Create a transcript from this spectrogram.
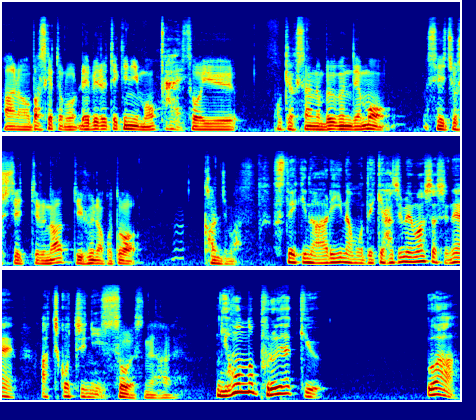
あのバスケットのレベル的にも、はいそういうお客さんの部分でも成長していってるなっていうふうなことは感じます。素敵なアリーナもでき始めましたしね。あちこちに。そうですね、はい。日本のプロ野球は、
